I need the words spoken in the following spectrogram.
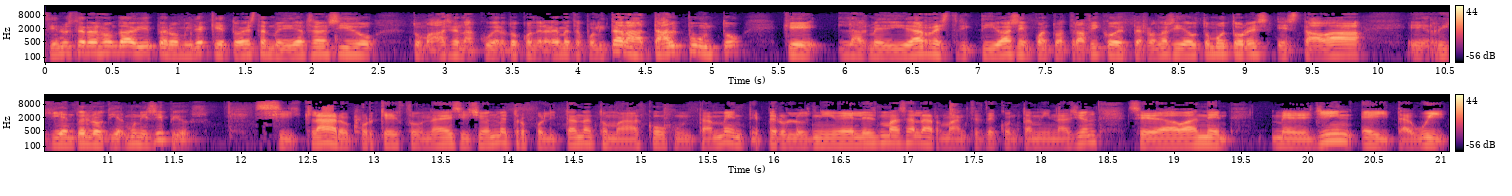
tiene usted razón, David, pero mire que todas estas medidas han sido tomadas en acuerdo con el área metropolitana, a tal punto que las medidas restrictivas en cuanto a tráfico de personas y de estaba eh, rigiendo en los 10 municipios. Sí, claro, porque fue una decisión metropolitana tomada conjuntamente, pero los niveles más alarmantes de contaminación se daban en Medellín e Itagüí.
